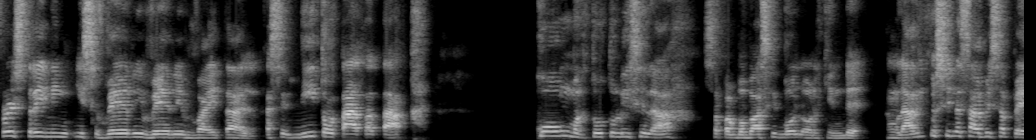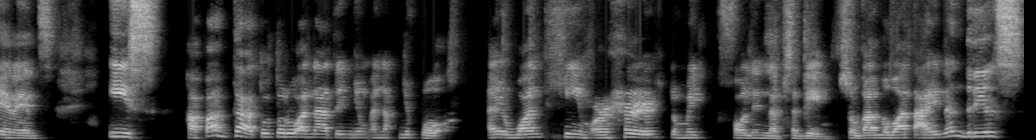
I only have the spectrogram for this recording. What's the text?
first training is very, very vital. Kasi dito tatatak kung magtutuloy sila sa pagbabasketball or hindi. Ang lagi ko sinasabi sa parents is kapag ka tuturuan natin yung anak nyo po I want him or her to make fall in love sa game. So, gagawa tayo ng drills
